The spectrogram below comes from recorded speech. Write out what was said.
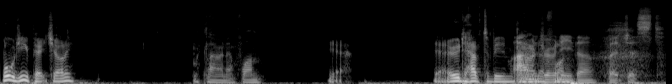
What would you pick, Charlie? McLaren F1. Yeah, yeah, it would have to be the McLaren I haven't F1. driven either, but just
